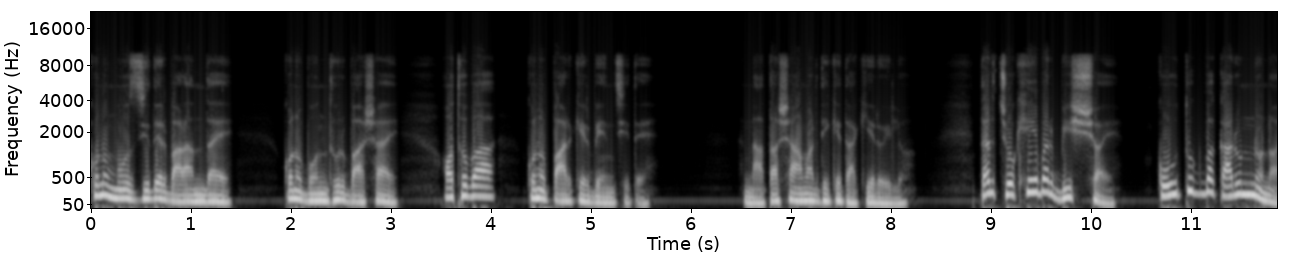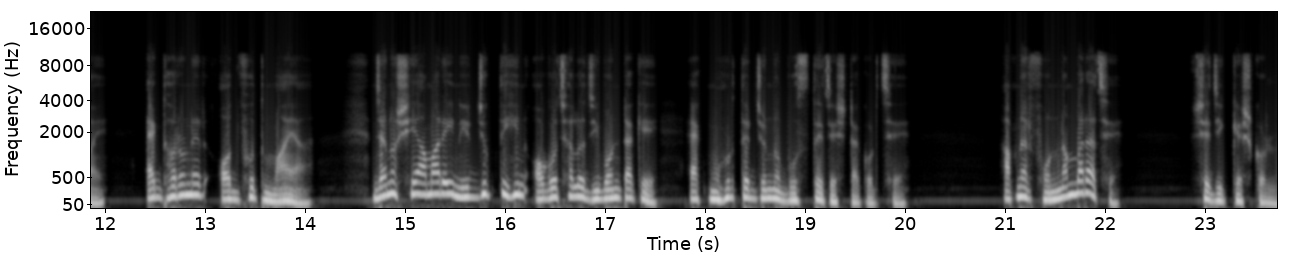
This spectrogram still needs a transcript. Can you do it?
কোনো মসজিদের বারান্দায়, কোনো বন্ধুর বাসায়, অথবা কোনো পার্কের বেঞ্চিতে। নাতাশা আমার দিকে তাকিয়ে রইল। তার চোখে এবার বিস্ময়, কৌতুক বা কারুণ্য নয়। এক ধরনের অদ্ভুত মায়া, যেন সে আমার এই নির্যুক্তিহীন অগোছালো জীবনটাকে এক মুহূর্তের জন্য বুঝতে চেষ্টা করছে। আপনার ফোন নাম্বার আছে? সে জিজ্ঞেস করল।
